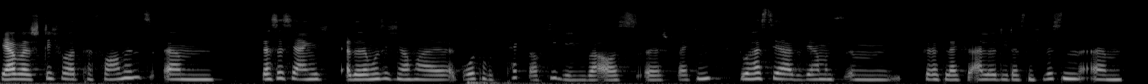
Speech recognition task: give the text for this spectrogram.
Ja, aber Stichwort Performance, ähm, das ist ja eigentlich, also da muss ich nochmal großen Respekt auch dir gegenüber aussprechen. Du hast ja, also wir haben uns im für, vielleicht für alle, die das nicht wissen, ähm,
